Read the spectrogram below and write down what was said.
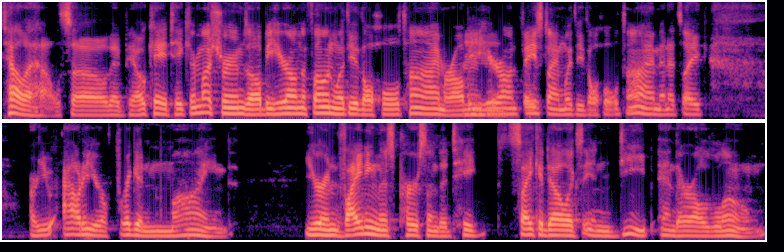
telehealth. So they'd be okay, take your mushrooms. I'll be here on the phone with you the whole time, or I'll be mm-hmm. here on FaceTime with you the whole time. And it's like, are you out of your friggin' mind? You're inviting this person to take psychedelics in deep and they're alone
